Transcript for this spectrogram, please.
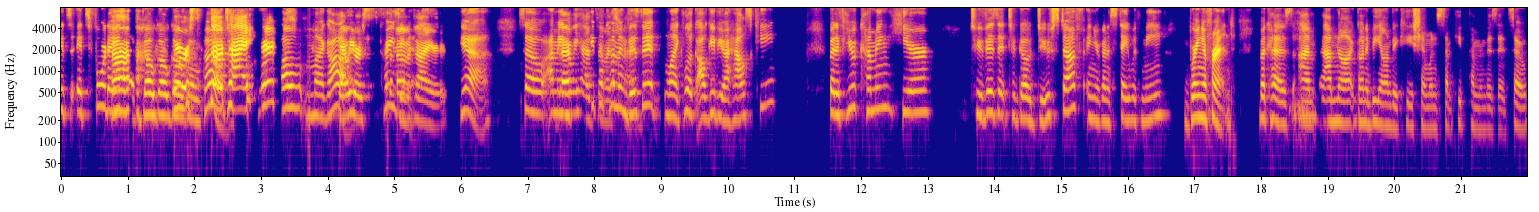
It's it's four days Uh, of go, go, go, we were go, go. so tired. Oh my God. yeah, we were crazy. so tired. Yeah. So I mean, But we had so people much come and visit. Like, look, I'll give you a house key. But if you're coming here to visit to go do stuff and you're going to stay with me, bring a friend because I'm Mm-hmm. I'm not going to be on vacation when some people come and visit. So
